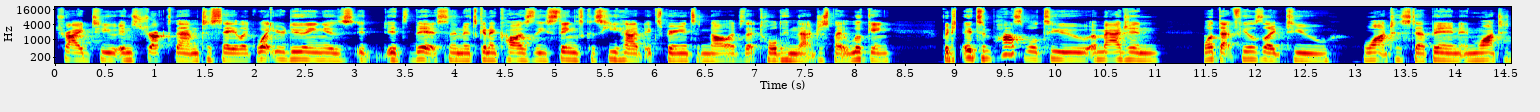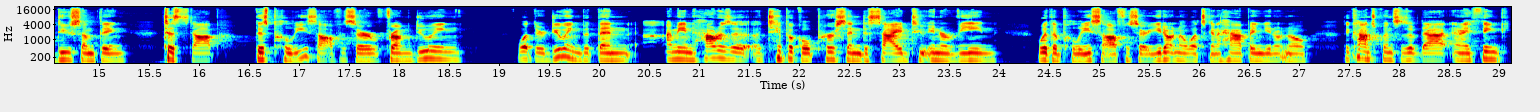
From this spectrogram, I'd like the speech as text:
tried to instruct them to say like what you're doing is it, it's this and it's going to cause these things because he had experience and knowledge that told him that just by looking but it's impossible to imagine what that feels like to want to step in and want to do something to stop this police officer from doing what they're doing but then i mean how does a, a typical person decide to intervene with a police officer. You don't know what's going to happen. You don't know the consequences of that. And i think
